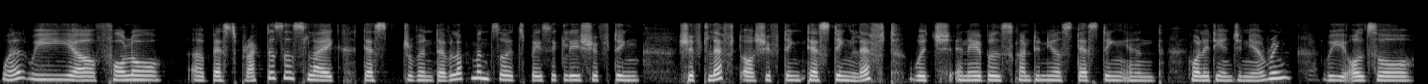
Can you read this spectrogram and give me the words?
Well, we uh, follow uh, best practices like test driven development. So it's basically shifting shift left or shifting testing left, which enables continuous testing and quality engineering. Yeah. We also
